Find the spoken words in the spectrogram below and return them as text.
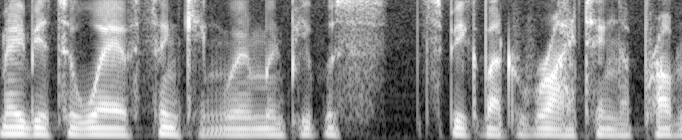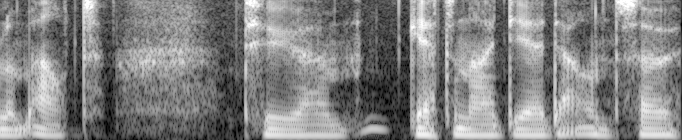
Maybe it's a way of thinking when, when people speak about writing a problem out to um, get an idea down. So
